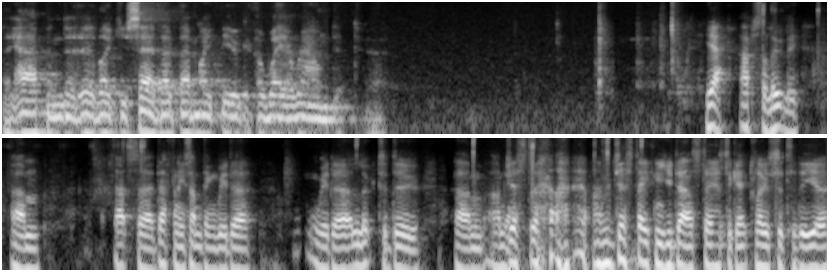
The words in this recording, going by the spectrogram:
they happened, uh, like you said, that that might be a, a way around it. Yeah, absolutely. Um, that's uh, definitely something we'd uh, we'd uh, look to do. Um, I'm just uh, I'm just taking you downstairs to get closer to the uh,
